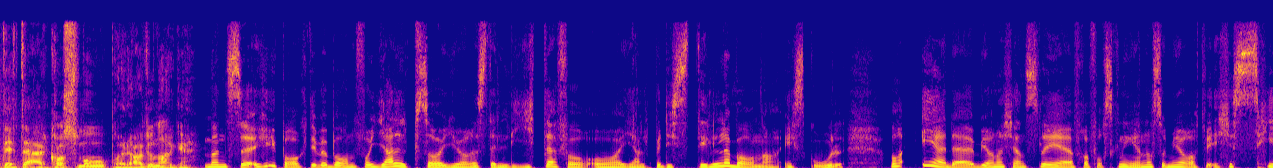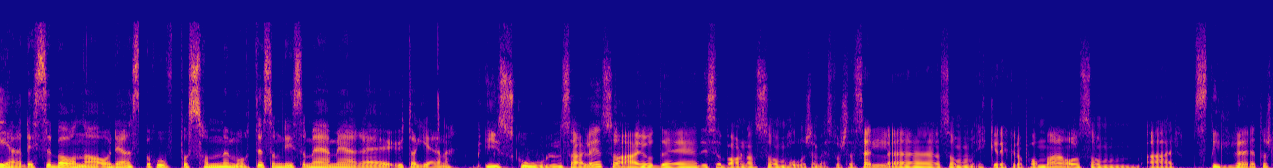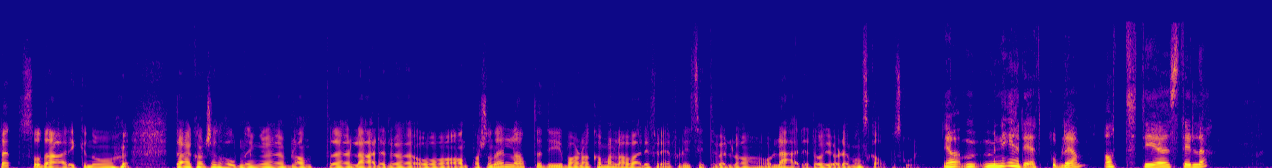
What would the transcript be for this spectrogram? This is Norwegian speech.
Dette er Kosmo på Radio Norge. Mens hyperaktive barn får hjelp, så gjøres det lite for å hjelpe de stille barna i skolen. Hva er det Bjørnar Kjensli fra forskningen som gjør at vi ikke ser disse barna og deres behov på samme måte som de som er mer eh, utagerende? I skolen særlig så er jo det disse barna som holder seg mest for seg selv, eh, som ikke rekker opp hånda, og som er stille, rett og slett. Så det er ikke noe Det er kanskje en holdning eh, blant eh, lærere og annet personell at de barna kan man la være i fred, for de sitter vel og, og lærer og gjør det man skal på skolen. Ja, Men er det et problem at de er stille?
